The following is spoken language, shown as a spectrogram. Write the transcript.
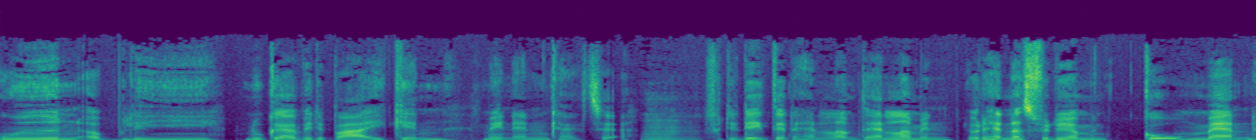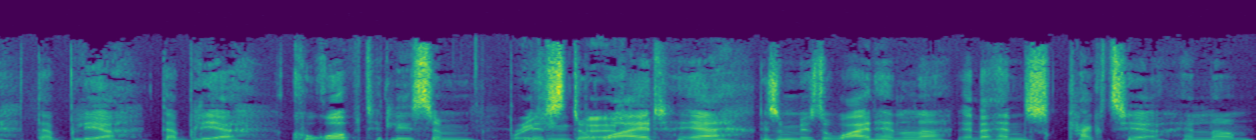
uden at blive, nu gør vi det bare igen med en anden karakter. Mm. Fordi det er ikke det, det handler om. Det handler om en, jo, det handler selvfølgelig om en god mand, der bliver, der bliver korrupt, ligesom Breaking Mr. Bad. White. Ja, ligesom Mr. White handler, eller hans karakter handler om.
